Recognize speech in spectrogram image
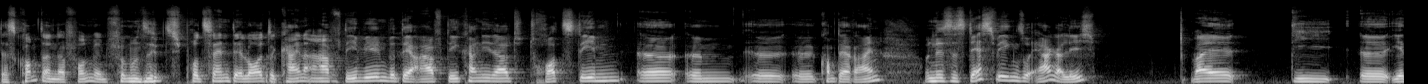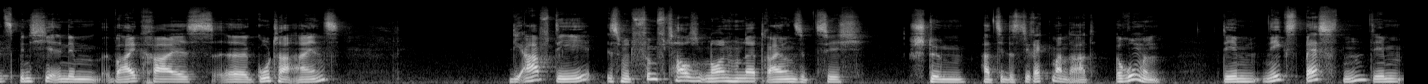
Das kommt dann davon, wenn 75 Prozent der Leute keine AfD wählen, wird der AfD-Kandidat trotzdem äh, ähm, äh, äh, kommt er rein. Und es ist deswegen so ärgerlich, weil die äh, jetzt bin ich hier in dem Wahlkreis äh, Gotha 1. Die AfD ist mit 5.973 Stimmen hat sie das Direktmandat errungen dem nächstbesten, dem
